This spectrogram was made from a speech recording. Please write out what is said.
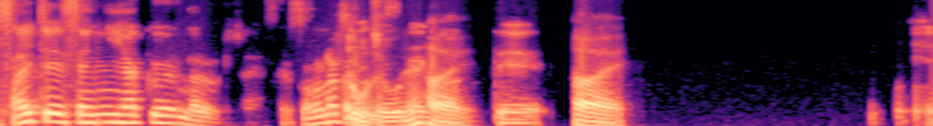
最低1200になるわけじゃないですか。その中に上限があって、はい。え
